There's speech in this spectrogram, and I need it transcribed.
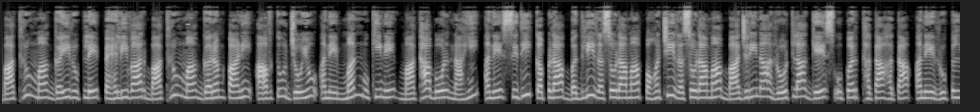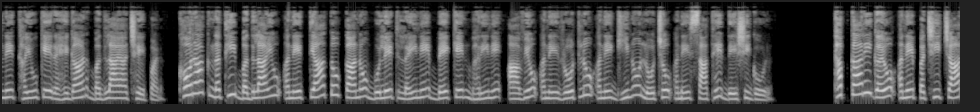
બાથરૂમમાં ગઈ રૂપલે પહેલીવાર બાથરૂમમાં ગરમ પાણી આવતું જોયું અને મન મૂકીને માથાબોળ નાહી અને સીધી કપડાં બદલી રસોડામાં પહોંચી રસોડામાં બાજરીના રોટલા ગેસ ઉપર થતા હતા. હતા અને રૂપલને થયું કે રહેગાણ બદલાયા છે પણ. ખોરાક નથી બદલાયું અને ત્યાં તો કાનો બુલેટ લઈને બે કેન ભરીને આવ્યો અને રોટલો અને ઘીનો લોચો અને સાથે દેશી ગોળ. થપકારી ગયો અને પછી ચાર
